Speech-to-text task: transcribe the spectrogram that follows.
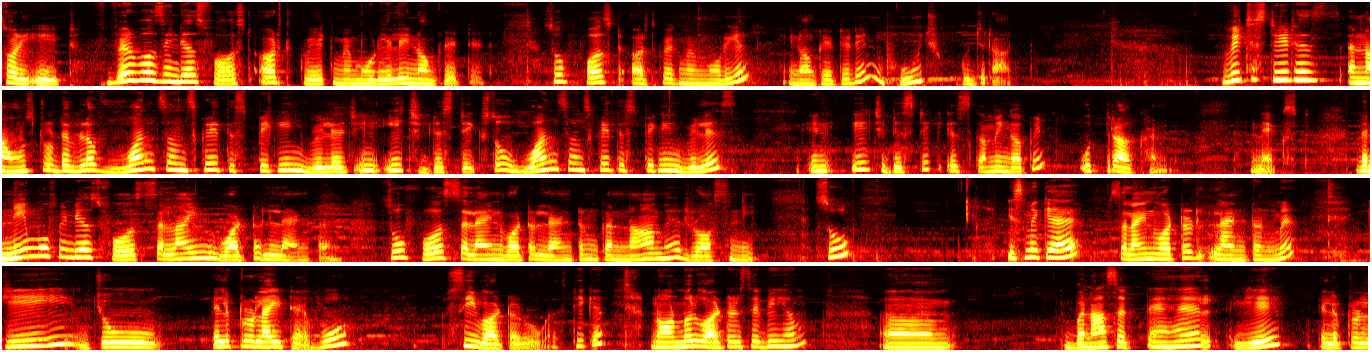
sorry eight India's first earthquake memorial inaugurated so first earthquake memorial inaugurated in Bhuj Gujarat which state has announced to develop one sanskrit speaking village in each district so one sanskrit speaking village in each district is coming up in uttarakhand next the name of india's first saline water lantern so first saline water lantern का नाम है रोशनी so इसमें क्या है saline water lentil में कि जो electrolyte है वो सी वाटर होगा ठीक है? नॉर्मल वाटर से भी हम आ, बना सकते हैं ये इलेक्ट्रो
